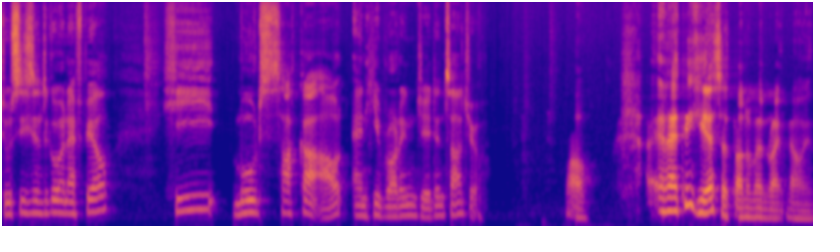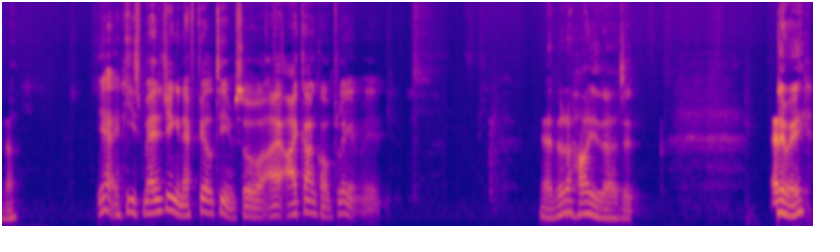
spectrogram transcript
two seasons ago in FPL. He moved Saka out and he brought in Jadon Sancho. Wow. And I think he has a tournament right now, you know. Yeah, and he's managing an FPL team, so I I can't complain. Mate. Yeah, I don't know how he does it. Anyway,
